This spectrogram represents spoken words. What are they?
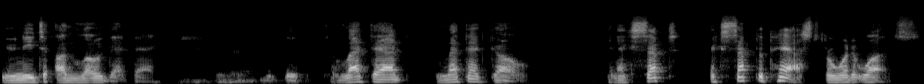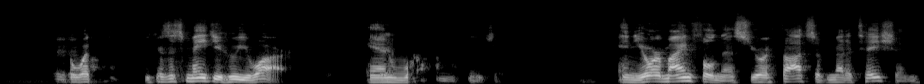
you need to unload that baggage mm-hmm. to, to let that let that go and accept accept the past for what it was mm-hmm. for what because it's made you who you are and welcome the future and your mindfulness your thoughts of meditation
